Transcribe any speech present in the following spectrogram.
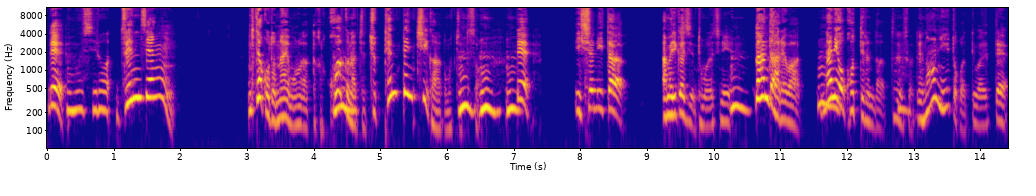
で面白い。全然見たことないものだったから怖くなっちゃって、ちょっと天変地異かなと思っちゃってさ、うんうんうん。で一緒にいたアメリカ人の友達に「んなんだあれは？何が起こってるんだ?」って言うんですよ、で何？とかって言われて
